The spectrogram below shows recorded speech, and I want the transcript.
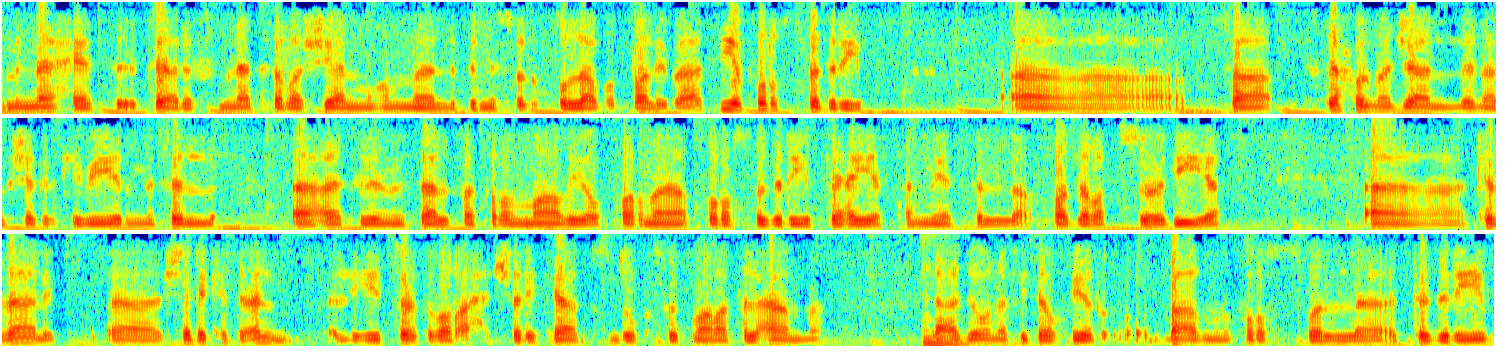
من ناحية تعرف من أكثر الأشياء المهمة بالنسبة للطلاب والطالبات هي فرص تدريب. آه ففتحوا المجال لنا بشكل كبير مثل آه على سبيل المثال الفترة الماضية وفرنا فرص تدريب في هيئة تنمية الصادرات السعودية. آه كذلك آه شركة علم اللي هي تعتبر أحد شركات صندوق الاستثمارات العامة. ساعدونا في توفير بعض من فرص التدريب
